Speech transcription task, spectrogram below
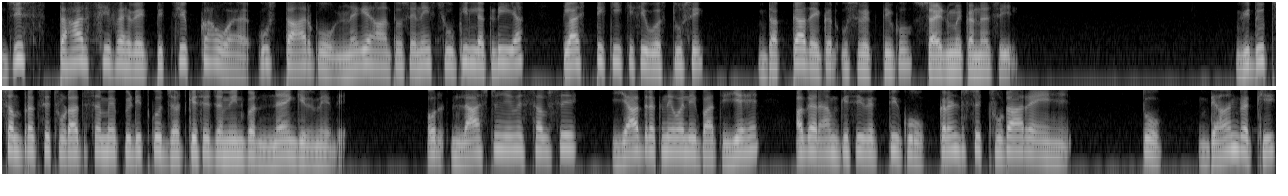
जिस तार से वह व्यक्ति चिपका हुआ है, उस तार को नगे हाथों से नहीं, सूखी लकड़ी या प्लास्टिक की किसी वस्तु से धक्का देकर उस व्यक्ति को साइड में करना चाहिए। विद्युत संपर्क से छुड़ाते समय पीड़ित को झटके से ज़मीन पर न गिरने दे। और लास्ट में सबसे याद रखने वाली बात यह है, अगर हम किसी व्यक्ति को करंट से छुटा रहे हैं तो ध्यान रखिए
